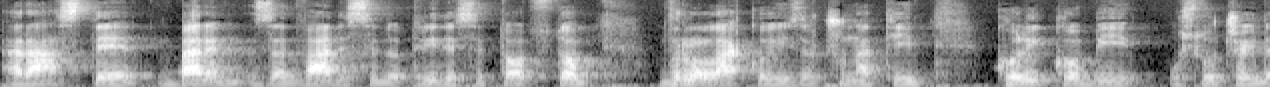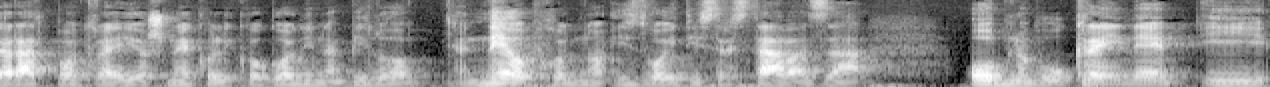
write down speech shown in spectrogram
raste barem za 20 do 30 odsto, vrlo lako je izračunati koliko bi u slučaju da rat potraje još nekoliko godina bilo neophodno izdvojiti sredstava za obnovu Ukrajine i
